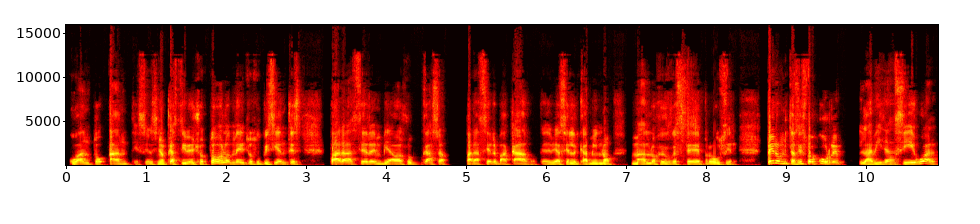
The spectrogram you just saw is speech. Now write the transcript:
cuanto antes. El señor Castillo ha hecho todos los méritos suficientes para ser enviado a su casa, para ser vacado, que debería ser el camino más lógico que se debe producir. Pero mientras esto ocurre, la vida sigue igual.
